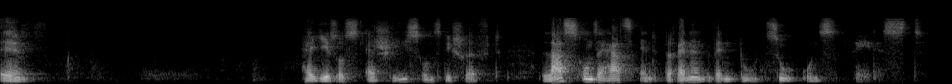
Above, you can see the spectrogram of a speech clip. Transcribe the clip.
Ähm, Herr Jesus, erschließ uns die Schrift. Lass unser Herz entbrennen, wenn du zu uns redest.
